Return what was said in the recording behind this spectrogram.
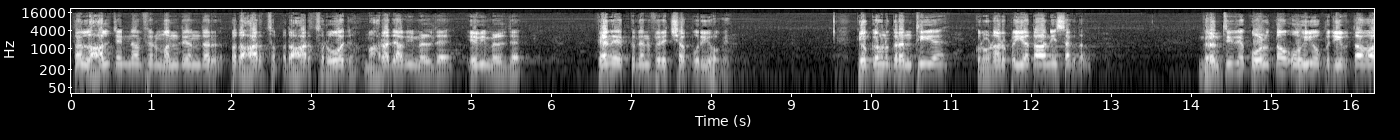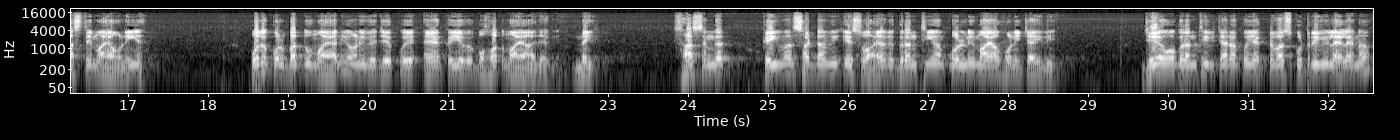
ਤਾਂ ਲਾਲਚ ਇੰਨਾ ਫਿਰ ਮਨ ਦੇ ਅੰਦਰ ਪਦਾਰਥ ਪਦਾਰਥ ਰੋਜ਼ ਮਹਾਰਾਜ ਆ ਵੀ ਮਿਲ ਜਾਏ, ਇਹ ਵੀ ਮਿਲ ਜਾਏ। ਕਹਿੰਦੇ ਇੱਕ ਦਿਨ ਫਿਰ ਇੱਛਾ ਪੂਰੀ ਹੋ ਗਈ। ਕਿਉਂਕਿ ਹੁਣ ਗ੍ਰੰਥੀ ਹੈ, ਕਰੋੜਾਂ ਰੁਪਈਆ ਤਾਂ ਆ ਨਹੀਂ ਸਕਦਾ। ਗ੍ਰੰਥੀ ਦੇ ਕੋਲ ਤਾਂ ਉਹੀ ਉਪਜੀਵਤਾ ਵਾਸਤੇ ਮਾਇਆ ਹੋਣੀ ਹੈ। ਉਹਦੇ ਕੋਲ ਵਾਧੂ ਮਾਇਆ ਨਹੀਂ ਆਉਣੀ ਵੀ ਜੇ ਕੋਈ ਐ ਕਹੀਏ ਵੀ ਬਹੁਤ ਮਾਇਆ ਆ ਜਾਏਗੀ। ਨਹੀਂ। ਸਾਧ ਸੰਗਤ ਕਈ ਵਾਰ ਸਾਡਾ ਵੀ ਇਹ ਸੁਭਾਅ ਹੈ ਵੀ ਗ੍ਰੰਥੀਆਂ ਕੋਲ ਨਹੀਂ ਮਾਇਆ ਹੋਣੀ ਚਾਹੀਦੀ। ਜੇ ਉਹ ਗ੍ਰੰਥੀ ਵਿਚਾਰਾ ਕੋਈ ਐਕਟਿਵਾ ਸਕੂਟਰੀ ਵੀ ਲੈ ਲੈਣਾ,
